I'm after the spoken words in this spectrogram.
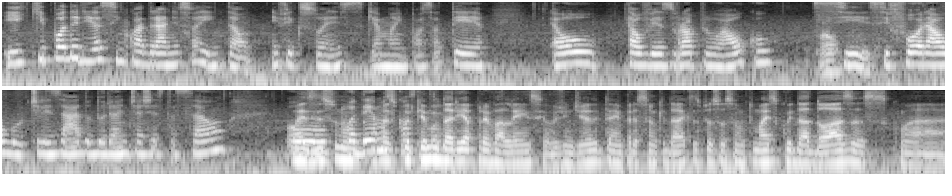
e que poderia se enquadrar nisso aí. Então, infecções que a mãe possa ter, ou talvez o próprio álcool, se, se for algo utilizado durante a gestação. Mas ou isso não. podemos Mas por que mudaria a prevalência? Hoje em dia tem a impressão que dá que as pessoas são muito mais cuidadosas com a,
